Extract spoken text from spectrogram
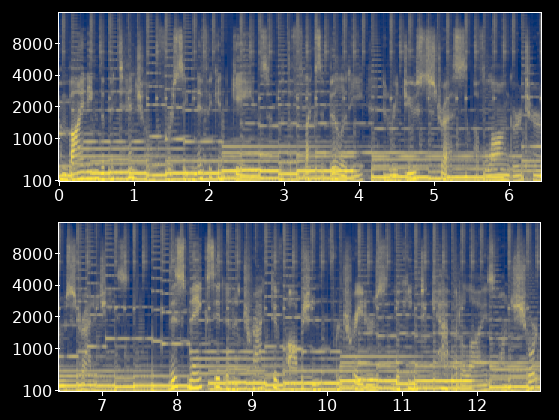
combining the potential for significant gains with the flexibility and reduced stress of longer term strategies. This makes it an attractive option for traders looking to capitalize on short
